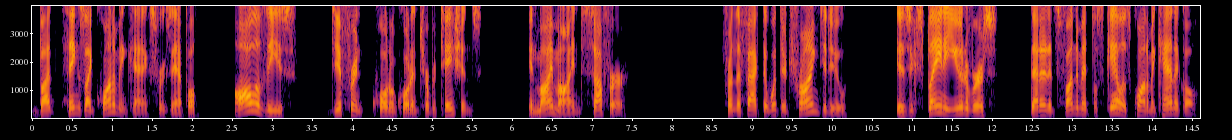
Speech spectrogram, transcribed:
but things like quantum mechanics, for example, all of these different quote unquote interpretations, in my mind, suffer from the fact that what they're trying to do is explain a universe that at its fundamental scale is quantum mechanical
